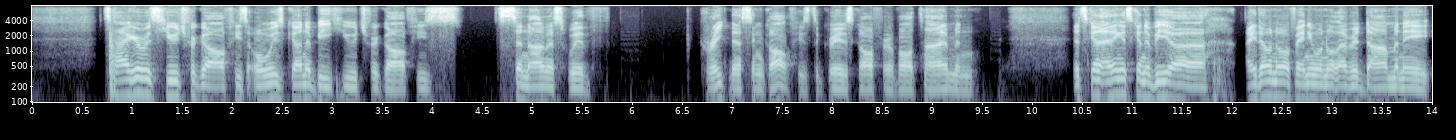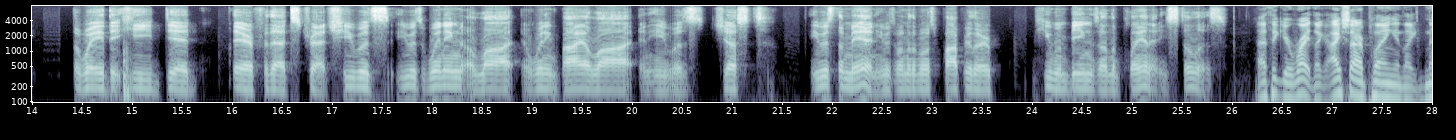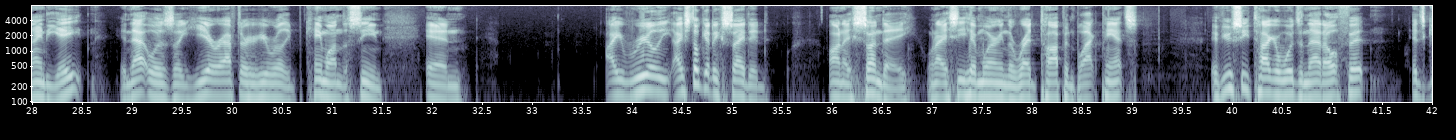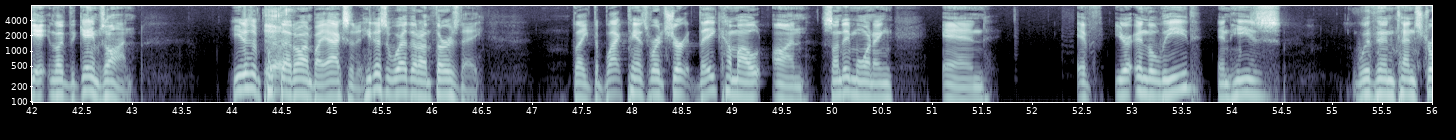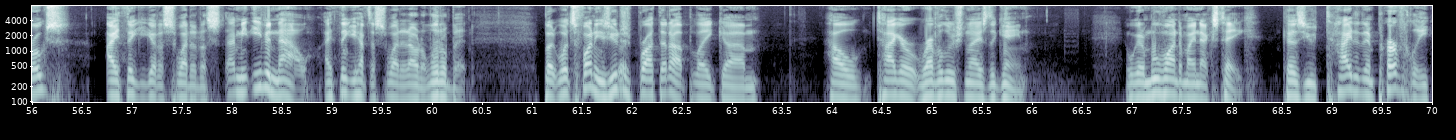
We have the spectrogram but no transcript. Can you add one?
Tiger was huge for golf. He's always going to be huge for golf. He's synonymous with greatness in golf. He's the greatest golfer of all time, and it's gonna. I think it's going to be a. I don't know if anyone will ever dominate the way that he did there for that stretch. He was he was winning a lot and winning by a lot, and he was just he was the man. He was one of the most popular human beings on the planet. He still is. I think you're right. Like I started playing in like '98, and that was a year after he really came on the scene, and I really I still get excited on a Sunday when I see him wearing the red top and black pants. If you see Tiger Woods in that outfit, it's game like the game's on. He doesn't put yeah. that on by accident. He doesn't wear that on Thursday. Like the black pants, red shirt, they come out on Sunday morning, and if you're in the lead and he's within ten strokes, I think you got to sweat it. I mean, even now, I think you have to sweat it out a little bit. But what's funny is you just brought that up, like um, how Tiger revolutionized the game. We're going to move on to my next take because you tied it in perfectly.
